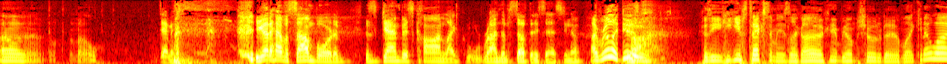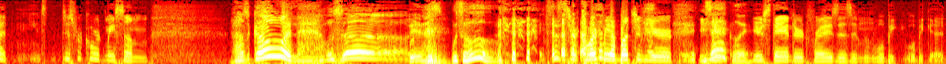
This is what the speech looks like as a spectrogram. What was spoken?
Uh, no. Damn it! you got to have a soundboard of this Gambus Khan like random stuff that he says. You know? I really do. Because he, he keeps texting me. He's like, oh, I can't be on the show today. I'm like, you know what? Just record me some. How's it going? What's up? What's up? Just record me a bunch of your Exactly. your, your standard phrases, and we'll be we'll be good.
